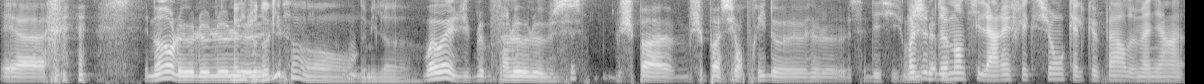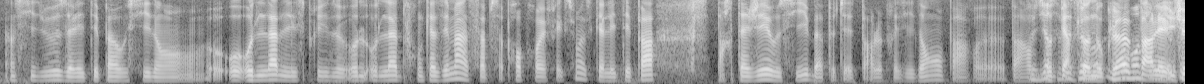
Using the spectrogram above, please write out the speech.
Et non, non, le. le, le Même John Gibbs hein, en 2000. Ouais, ouais. Enfin, le, je suis pas, je suis pas surpris de, cette décision. Moi, je me demande si la réflexion quelque part, de manière insidieuse, elle n'était pas aussi dans au-delà de l'esprit, de, au-delà de Franck Azema, sa, sa propre réflexion, est-ce qu'elle n'était pas partagée aussi, bah, peut-être par le président, par euh, par d'autres personnes au club, par les, je,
